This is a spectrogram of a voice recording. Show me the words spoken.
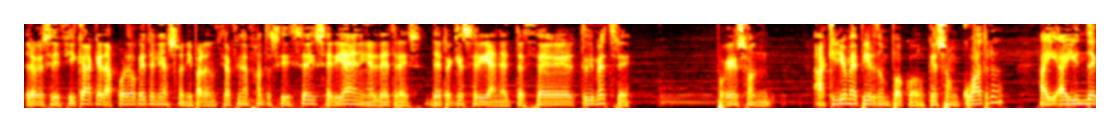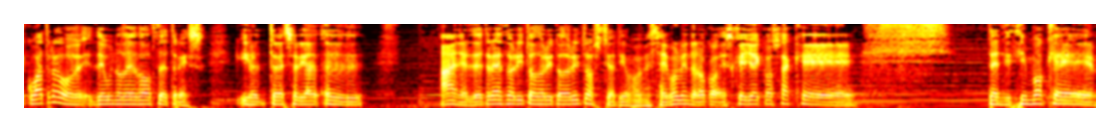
De lo que significa que el acuerdo que tenía Sony para anunciar Final Fantasy XVI sería en el D3. ¿D3 qué sería? ¿En el tercer trimestre? Porque son, aquí yo me pierdo un poco, que son cuatro, hay, hay un D4 o D1, D2, D3, y el 3 sería el, Ah, en el D3 Dorito, Dorito, Dorito. Hostia, tío, pues me estáis volviendo loco. Es que yo hay cosas que. Tendicimos que.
